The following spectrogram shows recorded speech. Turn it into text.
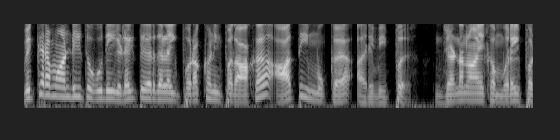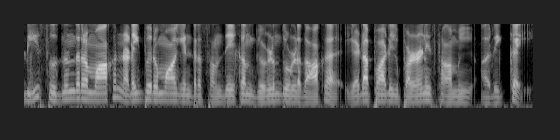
விக்கிரவாண்டி தொகுதி இடைத்தேர்தலை புறக்கணிப்பதாக அதிமுக அறிவிப்பு. ஜனநாயக முறைப்படி சுதந்திரமாக நடைபெறுமா என்ற சந்தேகம் எழுந்துள்ளதாக எடப்பாடி பழனிசாமி அறிக்கை.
